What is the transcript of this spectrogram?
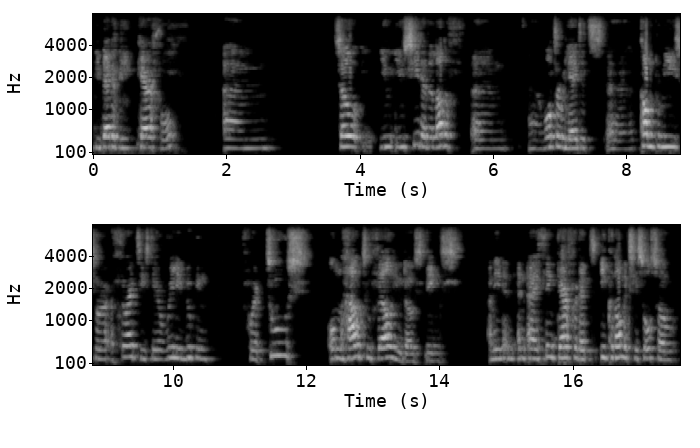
be better be careful. Um, so you, you see that a lot of, um, uh, water related, uh, companies or authorities, they are really looking for tools on how to value those things. I mean, and, and I think therefore that economics is also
